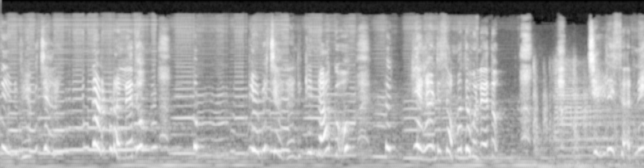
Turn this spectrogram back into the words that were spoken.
నేను వ్యభిచారం నడపడం లేదు. వ్యభిచారానికి నాకు ఎలాంటి సంబంధం లేదు. చెడి సార్ని.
